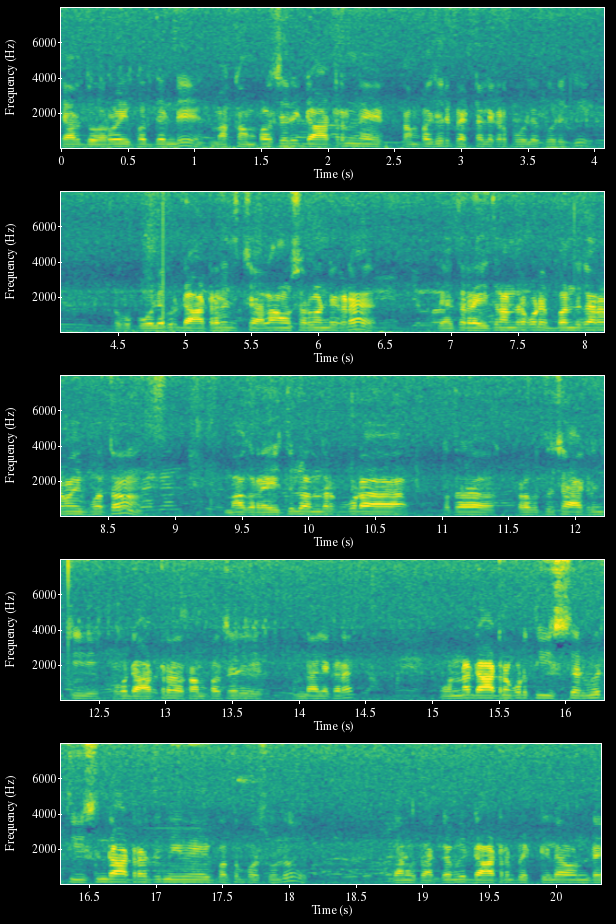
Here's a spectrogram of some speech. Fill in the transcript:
చాలా దూరం అయిపోద్దండి. మాకు కంపల్సరీ డాక్టర్ని కంపల్సరీ పెట్టాలి ఇక్కడ పోలేకూరికి. ఒక పోలేకూరు డాక్టర్ అనేది చాలా అవసరం అండి ఇక్కడ. లేకపోతే రైతులందరూ కూడా ఇబ్బందికరం అయిపోతాం. మాకు రైతులు అందరికీ కూడా ఒక ప్రభుత్వం సహకరించి ఒక డాక్టర్ కంపల్సరీ ఉండాలి ఇక్కడ. ఉన్న డాక్టర్ని కూడా తీస్తారు మీరు. తీసిన డాక్టర్ అయితే మేము అయిపోతాం పశువులు. దానికి తగ్గ మీరు డాక్టర్ని పెట్టేలా ఉండే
